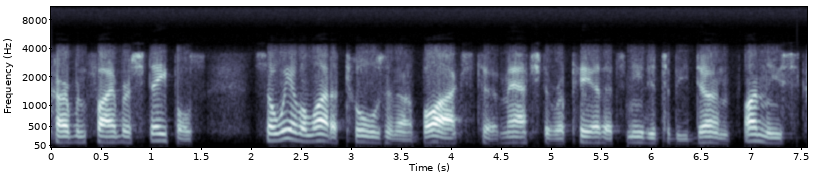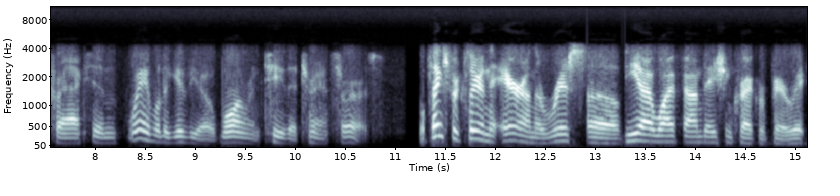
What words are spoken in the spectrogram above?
carbon fiber staples. So we have a lot of tools in our box to match the repair that's needed to be done on these cracks, and we're able to give you a warranty that transfers. Well, thanks for clearing the air on the risks of DIY foundation crack repair, Rich.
